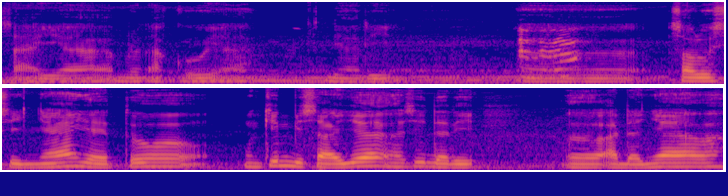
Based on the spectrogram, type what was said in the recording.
saya menurut aku ya dari eh, solusinya yaitu mungkin bisa aja sih dari eh, adanya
